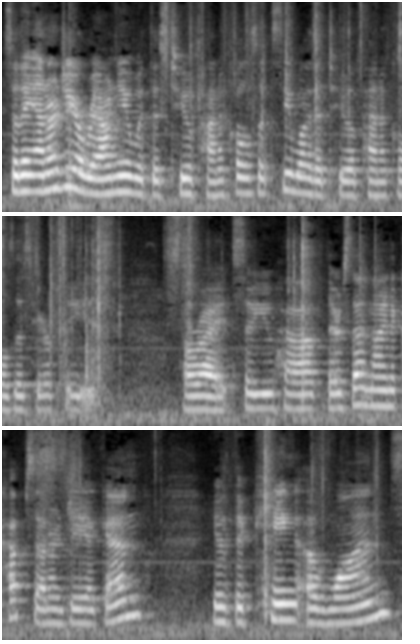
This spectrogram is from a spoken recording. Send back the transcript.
So the energy around you with this Two of Pentacles, let's see why the Two of Pentacles is here, please. All right, so you have, there's that Nine of Cups energy again. You have the King of Wands.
